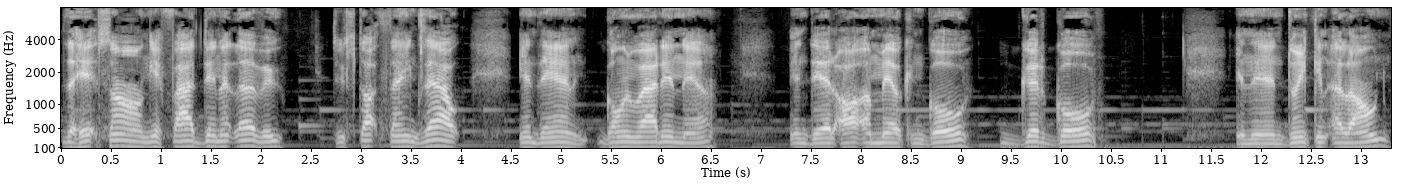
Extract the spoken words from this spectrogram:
the hit song If I Didn't Love You to start things out and then going right in there and did All American Gold, Good Gold, and then Drinking Alone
